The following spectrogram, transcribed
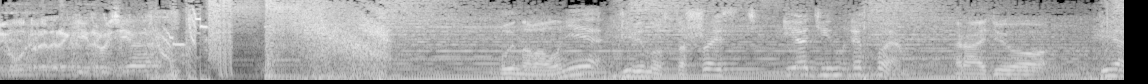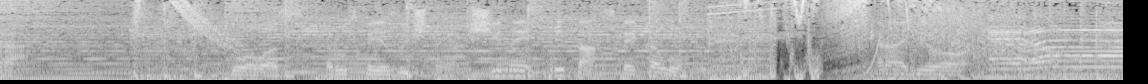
Доброе утро, дорогие друзья. Вы на волне 96 и 1 FM. Радио Вера. Голос русскоязычной общины Британской Колумбии. Радио Bring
